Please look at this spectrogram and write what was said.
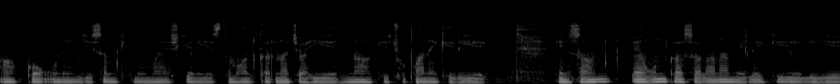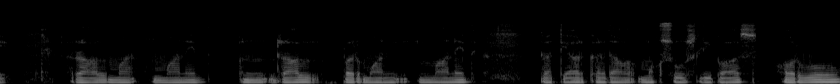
آپ کو انہیں جسم کی نمائش کے لیے استعمال کرنا چاہیے، نہ کہ چھپانے کے لیے۔ انسان، ان کا سالانہ میلے کے لیے رال ماند، رال پر ماند کا تیار کردہ مخصوص لباس اور وہ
